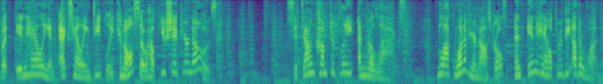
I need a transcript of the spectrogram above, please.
but inhaling and exhaling deeply can also help you shape your nose. Sit down comfortably and relax. Block one of your nostrils and inhale through the other one.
